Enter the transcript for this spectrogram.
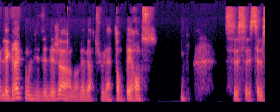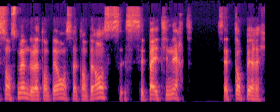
Les Grecs nous le disaient déjà hein, dans les vertus, la tempérance. c'est le sens même de la tempérance. La tempérance, c'est pas être inerte, c'est tempéré.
